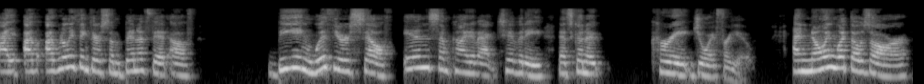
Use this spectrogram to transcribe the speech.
I, I, I really think there's some benefit of being with yourself in some kind of activity that's going to create joy for you and knowing what those are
